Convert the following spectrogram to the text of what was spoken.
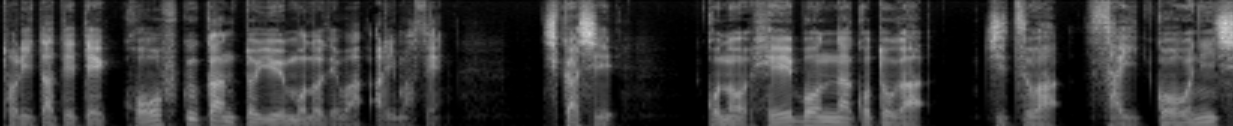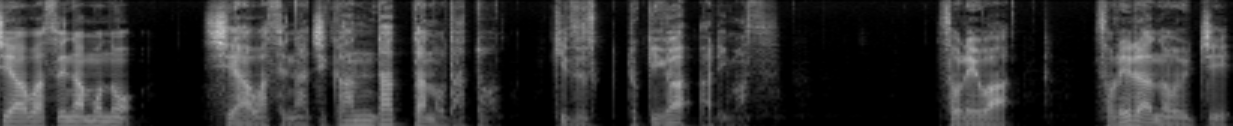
取り立てて幸福感というものではありませんしかしこの平凡なことが実は最高に幸せなもの幸せな時間だったのだと気づく時があります。それはそれらのうち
